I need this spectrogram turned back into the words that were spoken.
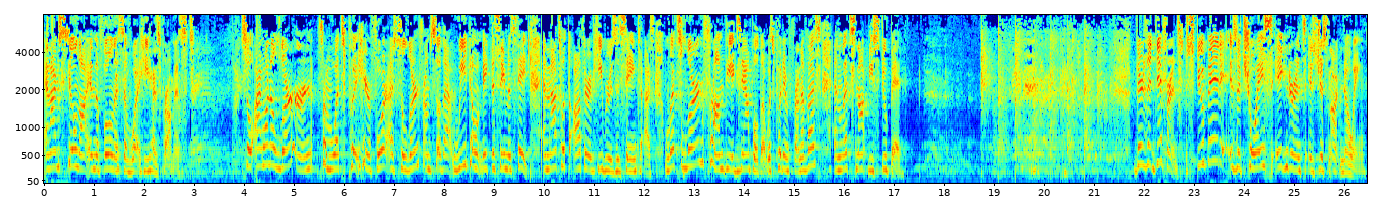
and I'm still not in the fullness of what he has promised? So I want to learn from what's put here for us to learn from so that we don't make the same mistake. And that's what the author of Hebrews is saying to us. Let's learn from the example that was put in front of us and let's not be stupid. There's a difference. Stupid is a choice. Ignorance is just not knowing.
